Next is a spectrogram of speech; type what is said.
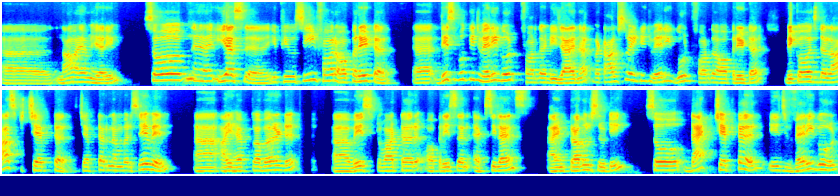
Uh, now I am hearing. So uh, yes, uh, if you see for operator, uh, this book is very good for the designer, but also it is very good for the operator because the last chapter, chapter number seven, uh, I have covered wastewater operation excellence and troubleshooting. So that chapter is very good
